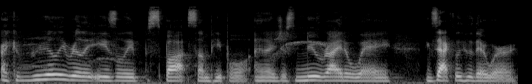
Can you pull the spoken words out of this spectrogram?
I could really really easily spot some people and I just knew right away exactly who they were.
